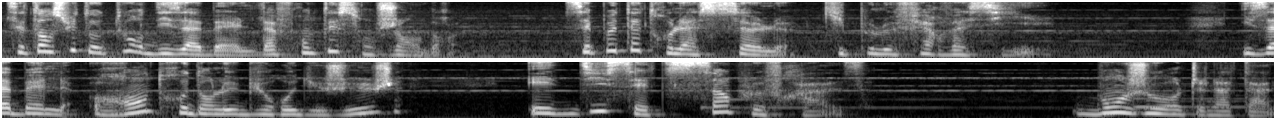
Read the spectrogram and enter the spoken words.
C'est ensuite au tour d'Isabelle d'affronter son gendre c'est peut-être la seule qui peut le faire vaciller. Isabelle rentre dans le bureau du juge et dit cette simple phrase. Bonjour Jonathan.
